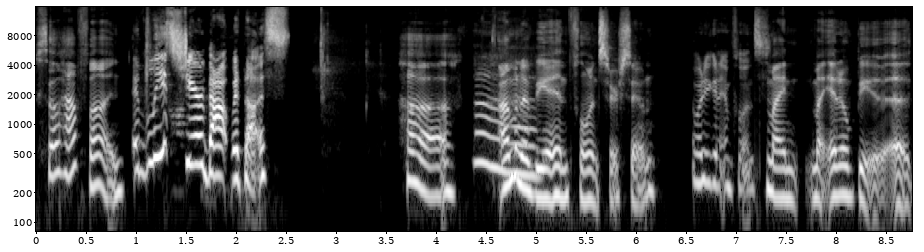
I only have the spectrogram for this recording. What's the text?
So have fun. at least share that with us Huh. I'm gonna be an influencer soon. what are you gonna influence My my it'll be a,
